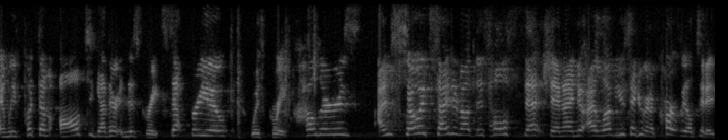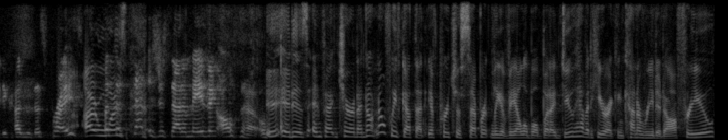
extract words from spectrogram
And we've put them all together in this great set for you with great colors I'm so excited about this whole set, Shannon. I know I love you said you were going to cartwheel today because of this price. I was. But the set is just that amazing also. It, it is. In fact, Jared, I don't know if we've got that if purchased separately available, but I do have it here. I can kind of read it off for you.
